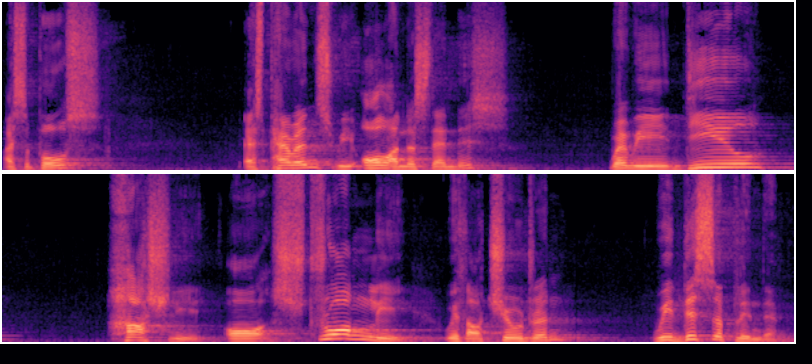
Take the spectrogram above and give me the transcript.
I suppose, as parents, we all understand this. When we deal harshly or strongly with our children, we discipline them.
